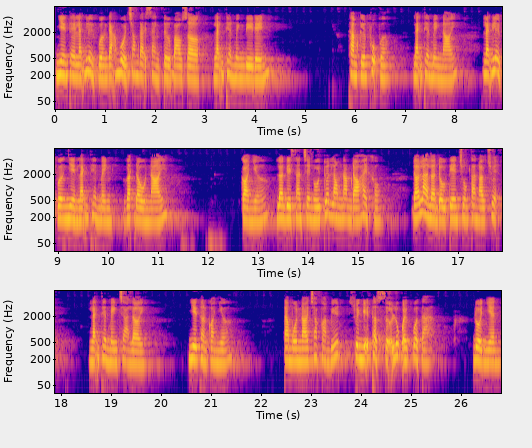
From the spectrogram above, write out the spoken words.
Nhìn thấy lãnh liệt vương đã ngồi trong đại sảnh từ bao giờ, lãnh thiên minh đi đến. Tham kiến phụ vương, lãnh thiên minh nói. Lãnh liệt vương nhìn lãnh thiên minh, gật đầu nói. Có nhớ lần đi săn trên núi Tuyết Long năm đó hay không? Đó là lần đầu tiên chúng ta nói chuyện. Lãnh thiên minh trả lời. Nhi thần còn nhớ. Ta muốn nói cho con biết suy nghĩ thật sự lúc ấy của ta. Đột nhiên,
